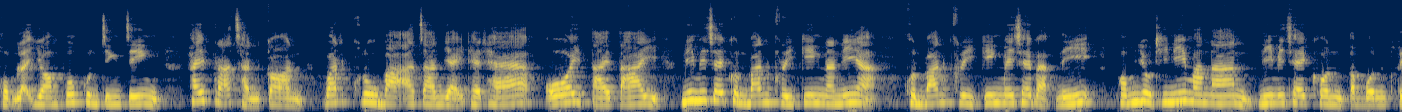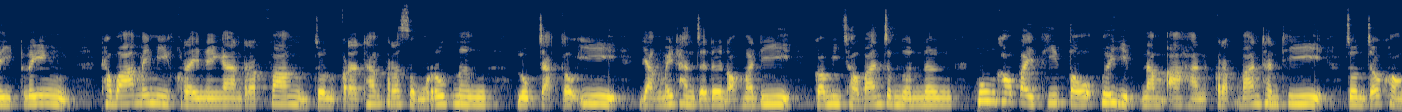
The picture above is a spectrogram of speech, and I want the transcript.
ผมละยอมพวกคุณจริง ๆ ให้พระฉันก่อน วัดครูบาอาจารย์ใหญ่แท้ๆ โอ้ย ตายตายนี่ไม่ใช่คนบ้านคลีกลิ้งนะเนี่ยคนบ้านคลีกลิ้งไม่ใช่แบบนี้ ผมอยู่ที่นี่มานาน นี่ไม่ใช่คนตำบลคลีกลิ้งทว่าไม่มีใครในงานรับฟัง จนกระทั่งพระสงฆ์รูปหนึ่งลุกจากเก้าอี้ ยังไม่ทันจะเดินออกมาดีก็มีชาวบ้านจำนวนหนึ่งพุ่งเข้าไปที่โต๊ะเพื่อหยิบนำอาหารกลับบ้านทันที จนเจ้าของ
